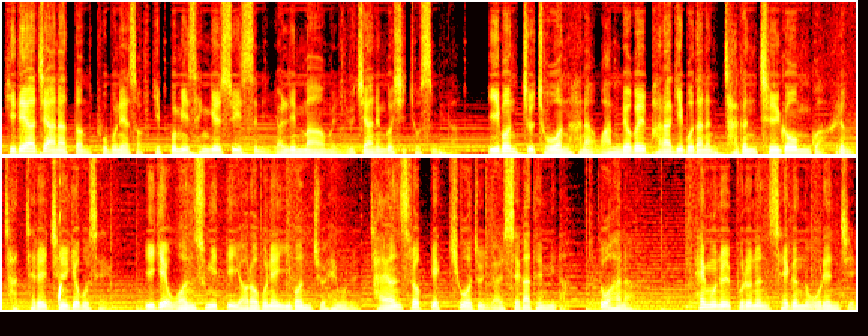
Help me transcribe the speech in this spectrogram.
기대하지 않았던 부분에서 기쁨이 생길 수 있으니 열린 마음을 유지하는 것이 좋습니다. 이번 주 조언 하나 완벽을 바라기보다는 작은 즐거움과 흐름 자체를 즐겨보세요. 이게 원숭이띠 여러분의 이번 주 행운을 자연스럽게 키워줄 열쇠가 됩니다. 또 하나, 행운을 부르는 색은 오렌지,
